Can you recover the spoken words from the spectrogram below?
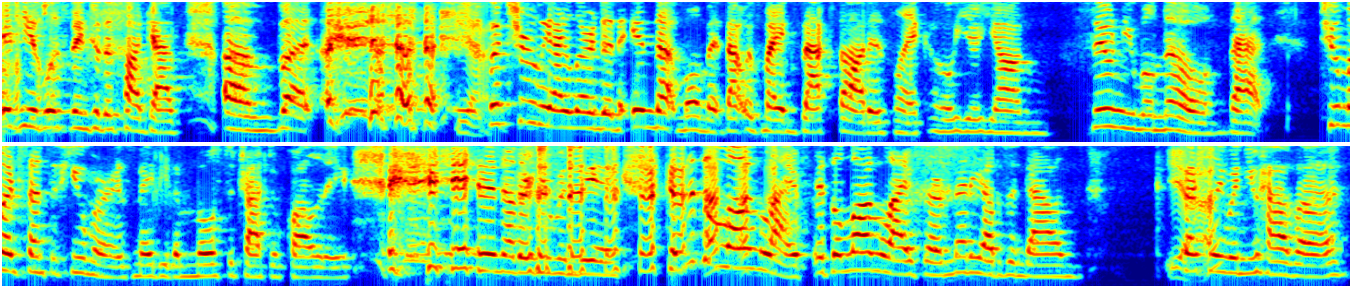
if he's listening to this podcast, um, but Yeah. but truly, I learned, and in that moment, that was my exact thought: is like, oh, you're young. Soon you will know that. Too much sense of humor is maybe the most attractive quality in another human being because it's a long life. It's a long life. There are many ups and downs Yeah. especially when you have a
